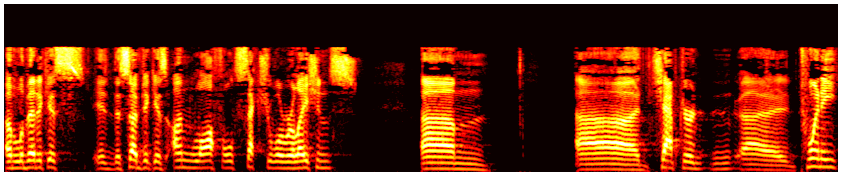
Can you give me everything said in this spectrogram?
of Leviticus, the subject is unlawful sexual relations. Um, uh, chapter uh, 20,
